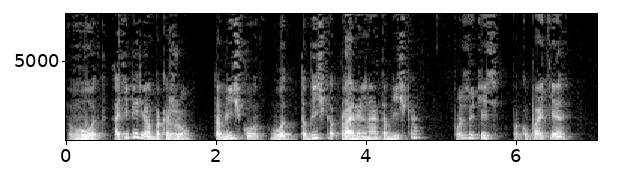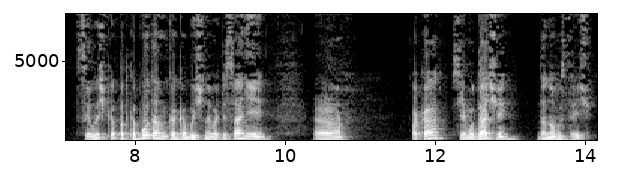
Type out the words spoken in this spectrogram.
Вот. А теперь я вам покажу табличку. Вот табличка, правильная табличка. Пользуйтесь, покупайте. Ссылочка под капотом, как обычно, в описании. Э, пока, всем удачи, до новых встреч.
